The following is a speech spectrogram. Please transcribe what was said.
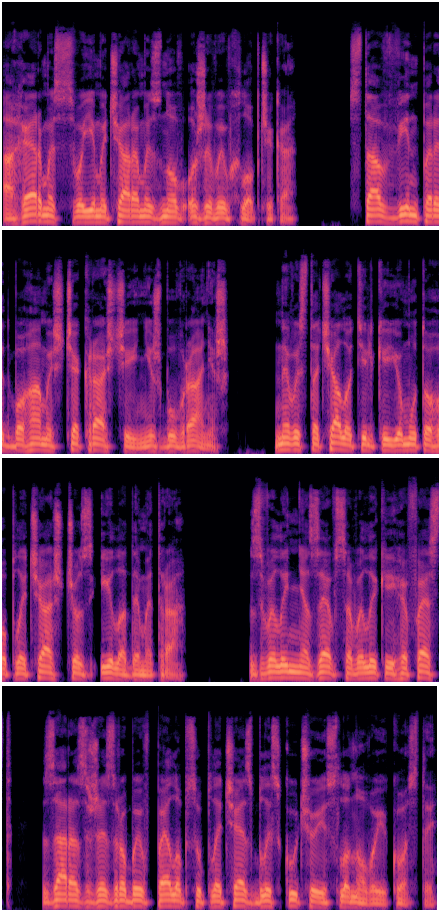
А Гермес своїми чарами знов оживив хлопчика. Став він перед богами ще кращий, ніж був раніш. Не вистачало тільки йому того плеча, що з Іла Деметра. З велиння Зевса великий Гефест зараз же зробив Пелопсу плече з блискучої слонової кости.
